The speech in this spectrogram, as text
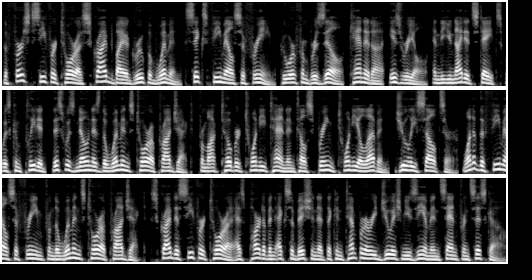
the first Sefer Torah scribed by a group of women six female Sefrim, who were from Brazil, Canada, Israel, and the United States was completed. This was known as the Women's Torah Project. From October 2010 until spring 2011, Julie Seltzer, one of the female Sefrim from the Women's Torah Project, scribed a Sefer Torah as part of an exhibition at the Contemporary Jewish Museum in San Francisco.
